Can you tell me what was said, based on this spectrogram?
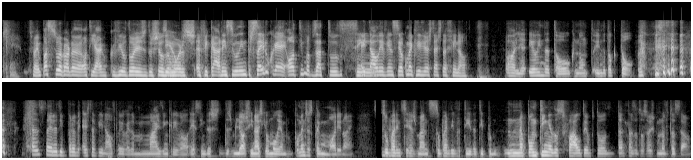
Sim. Muito bem, passo agora ao Tiago, que viu dois dos seus Eu... amores a ficar em segundo e em terceiro, que é ótimo, apesar de tudo. Sim. A Itália venceu. Como é que viveste esta final? Olha, eu ainda estou que não ainda estou que estou. a sério, tipo, para mim, esta final foi a coisa mais incrível. É assim, das, das melhores finais que eu me lembro, pelo menos as que tenho memória, não é? Super uhum. entusiasmante, super divertida, tipo, na pontinha do sofá o tempo todo, tanto nas atuações como na votação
